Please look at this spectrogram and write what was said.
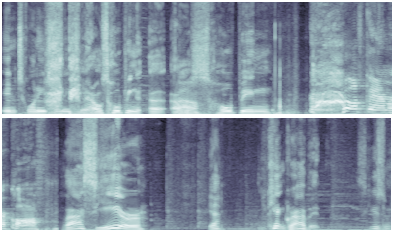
in 2022. Man, I was hoping. Uh, I Wow. was hoping Off camera cough. last year. yeah. You can't grab it. Excuse me.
